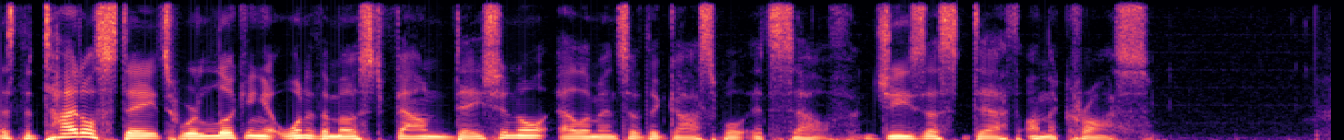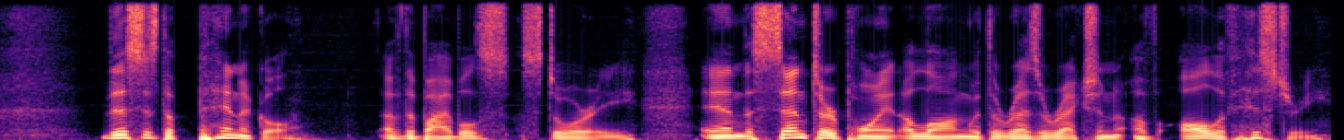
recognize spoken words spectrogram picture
As the title states, we're looking at one of the most foundational elements of the gospel itself Jesus' death on the cross. This is the pinnacle of the Bible's story and the center point along with the resurrection of all of history.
